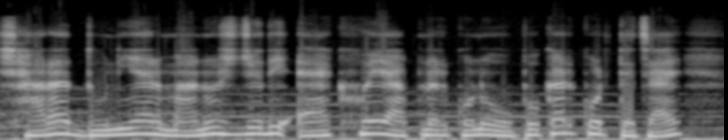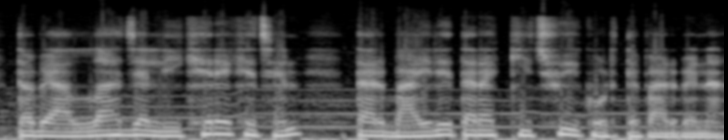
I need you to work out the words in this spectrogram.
সারা দুনিয়ার মানুষ যদি এক হয়ে আপনার কোনো উপকার করতে চায়, তবে আল্লাহ যা লিখে রেখেছেন, তার বাইরে তারা কিছুই করতে পারবে না।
